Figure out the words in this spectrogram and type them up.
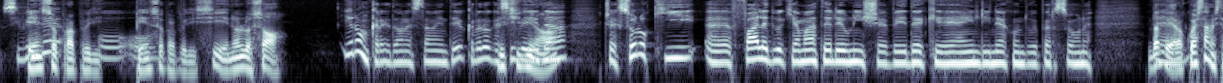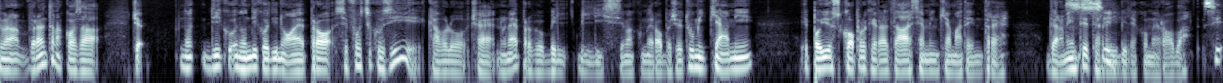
si vede Penso proprio, di, o- penso proprio di sì, non lo so. Io non credo onestamente, io credo che Dici si veda, no? cioè solo chi eh, fa le due chiamate e le unisce vede che è in linea con due persone. Davvero, Eh. questa mi sembra veramente una cosa. Cioè, non dico, non dico di no, eh, però se fosse così, cavolo, cioè, non è proprio bell- bellissima come roba. Cioè, tu mi chiami e poi io scopro che in realtà siamo in chiamata in tre. Veramente Sì. terribile come roba. Sì,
